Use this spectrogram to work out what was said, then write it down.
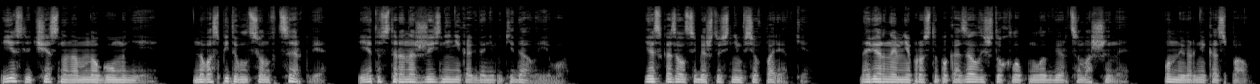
если честно, намного умнее, но воспитывался он в церкви, и эта сторона жизни никогда не покидала его. Я сказал себе, что с ним все в порядке. Наверное, мне просто показалось, что хлопнула дверца машины. Он наверняка спал.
